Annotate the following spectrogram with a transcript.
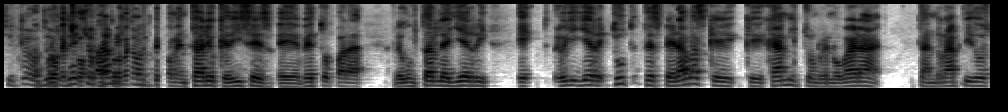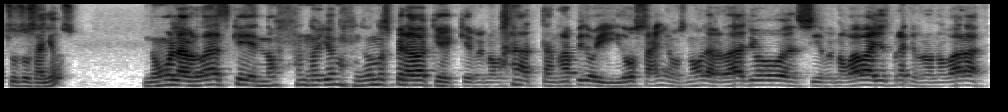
Sí, claro. de hecho, Hamilton... Este comentario que dices, eh, Beto, para preguntarle a Jerry. Eh, oye, Jerry, ¿tú te esperabas que, que Hamilton renovara tan rápido estos dos años? No, la verdad es que no, no yo no, no esperaba que, renovara tan rápido y dos años, ¿no? La verdad, yo si renovaba, yo esperaba que renovara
